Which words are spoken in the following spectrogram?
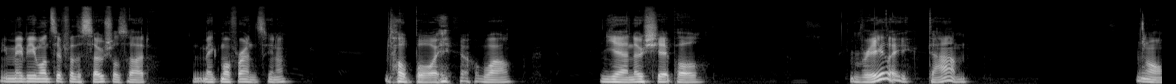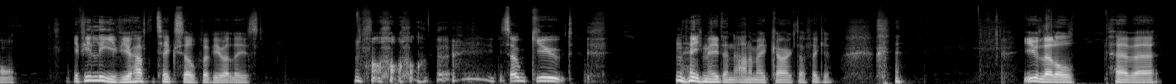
Maybe he wants it for the social side. Make more friends, you know? Oh boy, wow. Yeah, no shit, Paul. Really? Damn. Oh. If you leave, you have to take Sylph with you at least. Oh, he's so cute. he made an anime character figure. you little pervert.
